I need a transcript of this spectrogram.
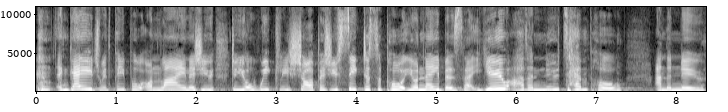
engage with people online, as you do your weekly shop, as you seek to support your neighbors, that you are the new temple and the new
